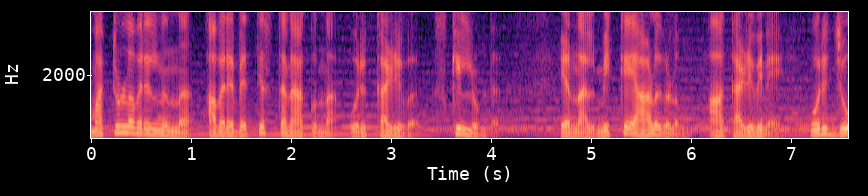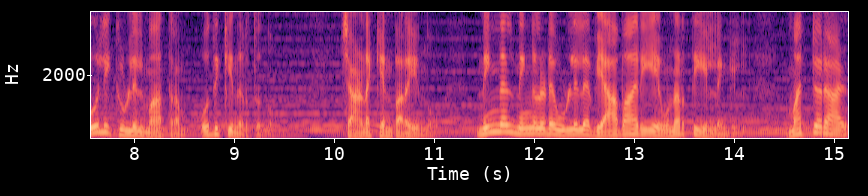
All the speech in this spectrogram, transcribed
മറ്റുള്ളവരിൽ നിന്ന് അവരെ വ്യത്യസ്തനാക്കുന്ന ഒരു കഴിവ് സ്കില്ലുണ്ട്. എന്നാൽ മിക്ക ആളുകളും ആ കഴിവിനെ ഒരു ജോലിക്കുള്ളിൽ മാത്രം ഒതുക്കി നിർത്തുന്നു. ചാണക്യൻ പറയുന്നു നിങ്ങൾ നിങ്ങളുടെ ഉള്ളിലെ വ്യാപാരിയെ ഉണർത്തിയില്ലെങ്കിൽ മറ്റൊരാൾ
